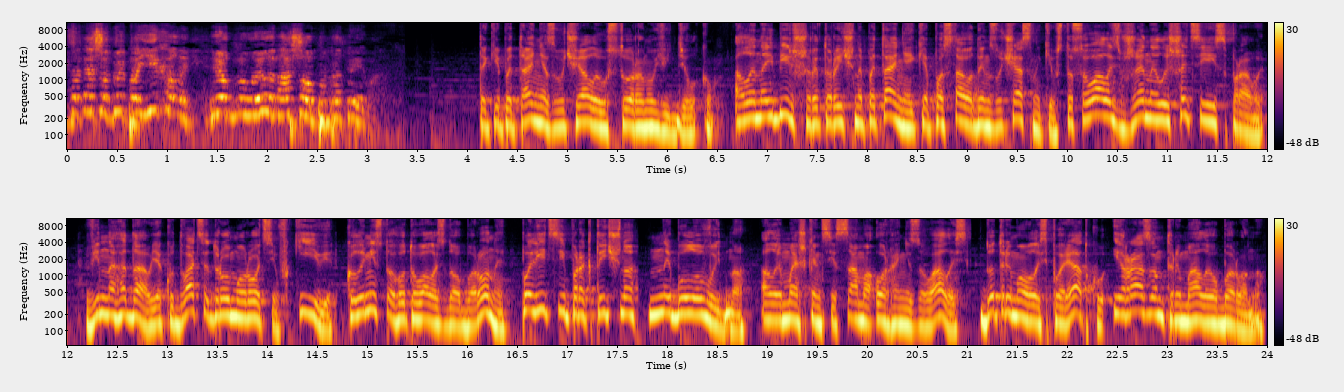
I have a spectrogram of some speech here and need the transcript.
за те, щоб ви поїхали і обнулили нашого побратима? Такі питання звучали у сторону відділку. Але найбільш риторичне питання, яке постав один з учасників, стосувалось вже не лише цієї справи. Він нагадав, як у 22-му році в Києві, коли місто готувалось до оборони, поліції практично не було видно, але мешканці самоорганізувались, дотримувались порядку і разом тримали оборону.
